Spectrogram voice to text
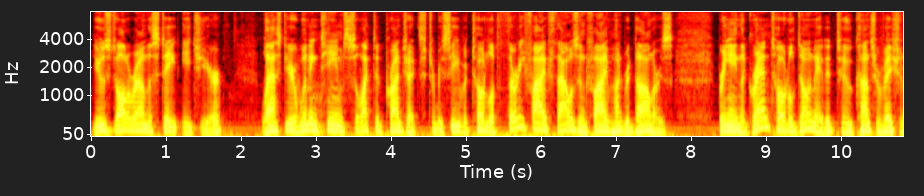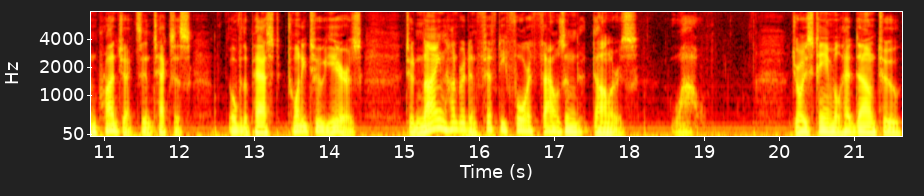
used all around the state each year. Last year, winning teams selected projects to receive a total of $35,500, bringing the grand total donated to conservation projects in Texas over the past 22 years to $954,000. Wow. Joy's team will head down to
